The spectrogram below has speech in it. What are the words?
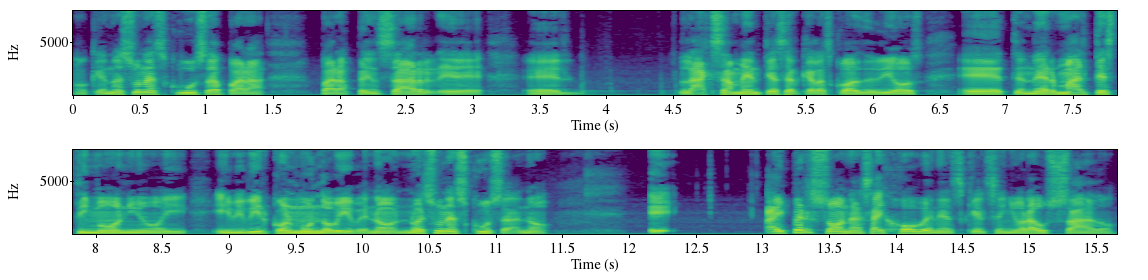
¿ok? No es una excusa para, para pensar laxamente acerca de las cosas de Dios, tener mal testimonio y, vivir con el mundo vive. No, no es una excusa, no. hay personas, hay jóvenes que el Señor ha usado.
